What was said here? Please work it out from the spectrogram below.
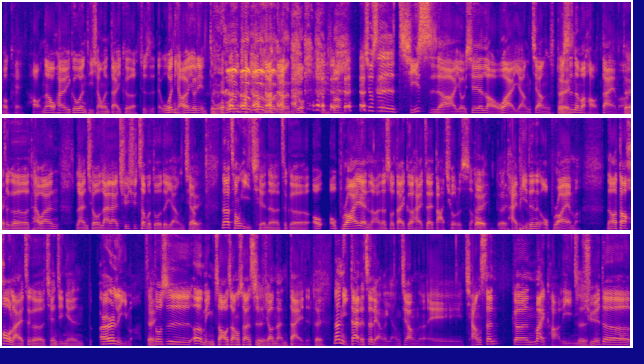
，OK，好，那我还有一个问题想问戴哥，就是我问题好像有点多，不会不会不会不会很多，很棒。就是其实啊，有些老外洋将不是那么好带嘛。这个台湾篮球来来去去这么多的洋将，那从以前呢，这个 O O'Brien 啦，那时候戴哥还在打球的时候，对台皮的那个 O'Brien 嘛，然后到后来这个前几年 Early 嘛，这都是恶名昭彰，算是比较难带的。对，那你带的这两个洋将呢？诶，强森跟麦卡利，你觉得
